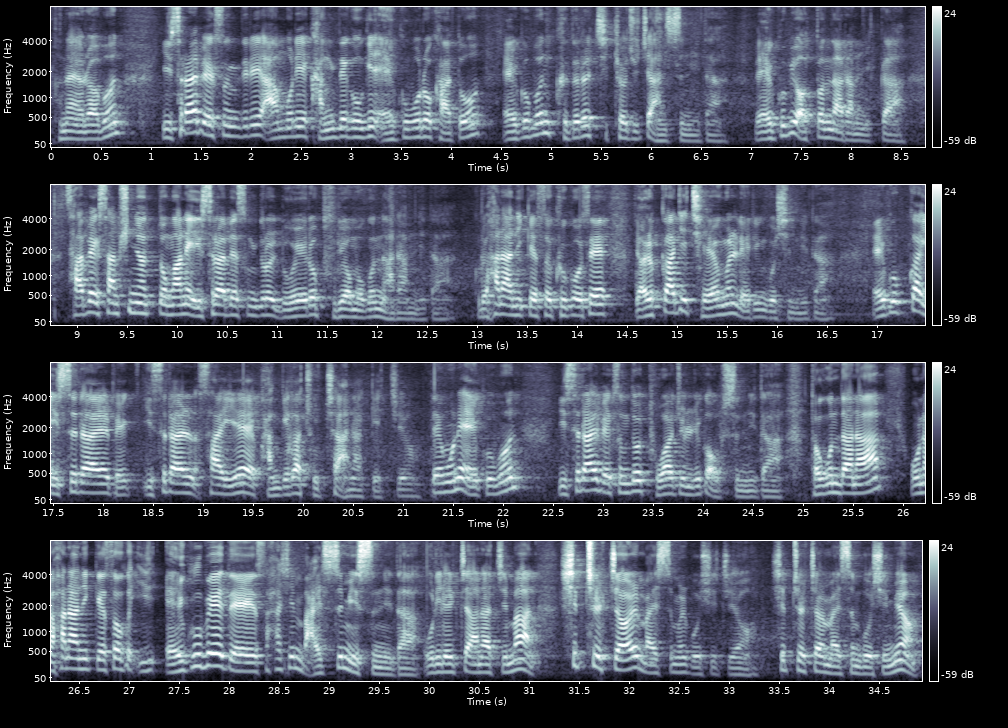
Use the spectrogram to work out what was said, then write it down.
그러나 여러분 이스라엘 백성들이 아무리 강대국인 애굽으로 가도 애굽은 그들을 지켜주지 않습니다. 애굽이 어떤 나라입니까? 430년 동안에 이스라엘 백성들을 노예로 부려먹은 나라입니다. 그리고 하나님께서 그곳에 열 가지 재앙을 내린 곳입니다. 애굽과 이스라엘 이스라엘 사이에 관계가 좋지 않았겠죠. 때문에 애굽은 이스라엘 백성도 도와줄 리가 없습니다. 더군다나 오늘 하나님께서 그 애굽에 대해서 하신 말씀이 있습니다. 우리 읽지 않았지만 17절 말씀을 보시죠. 17절 말씀 보시면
